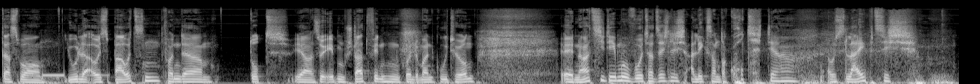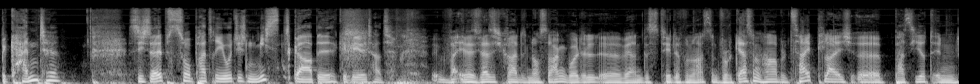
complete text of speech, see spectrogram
Das war Jule aus Bautzen von der dort ja soeben stattfinden, konnte man gut hören. Äh, Nazi-Demo, wo tatsächlich Alexander Kort, der aus Leipzig bekannte, sich selbst zur patriotischen Mistgabel gewählt hat. Was ich gerade noch sagen wollte, äh, während des Telefonats und vergessen habe, zeitgleich äh, passiert in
